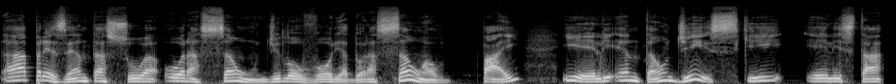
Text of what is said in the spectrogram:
apresenta a sua oração de louvor e adoração ao Pai e ele então diz que ele está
